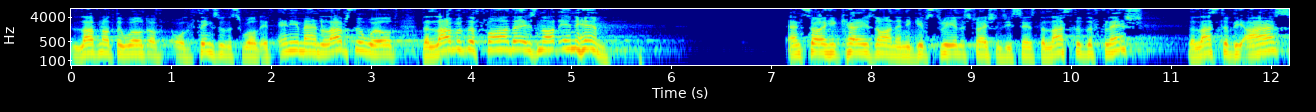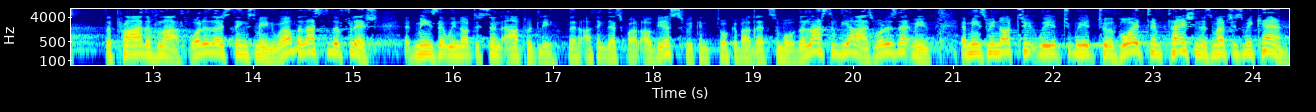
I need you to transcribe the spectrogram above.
Love not the world of, or the things of this world. If any man loves the world, the love of the Father is not in him. And so he carries on and he gives three illustrations. He says, The lust of the flesh, the lust of the eyes, the pride of life. What do those things mean? Well, the lust of the flesh, it means that we're not to sin outwardly. I think that's quite obvious. We can talk about that some more. The lust of the eyes, what does that mean? It means we're not to, we're to, we're to avoid temptation as much as we can.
